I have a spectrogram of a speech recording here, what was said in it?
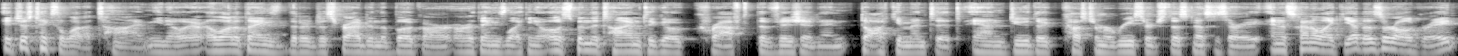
it just takes a lot of time. You know, a lot of things that are described in the book are, are things like, you know, oh, spend the time to go craft the vision and document it and do the customer research that's necessary. And it's kind of like, yeah, those are all great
